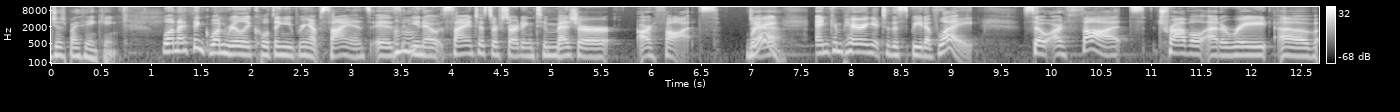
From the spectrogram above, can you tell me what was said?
just by thinking. Well, and I think one really cool thing you bring up science is, Mm-hmm. you know, scientists are starting to measure our thoughts, right? Yeah. And comparing it to the speed of light. So our thoughts travel at a rate of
